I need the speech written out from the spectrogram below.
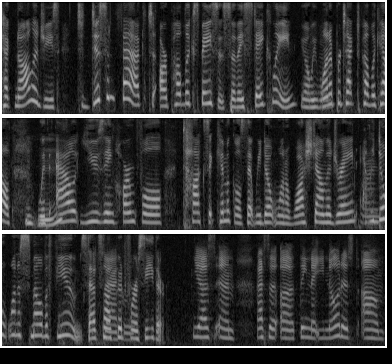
technologies to disinfect our public spaces so they stay clean. You know, we want to protect public health without using harmful toxic chemicals that we don't want to wash down the drain and we don't want to smell the fumes. That's not good for us either. Yes, and that's a, a thing that you noticed. Um,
